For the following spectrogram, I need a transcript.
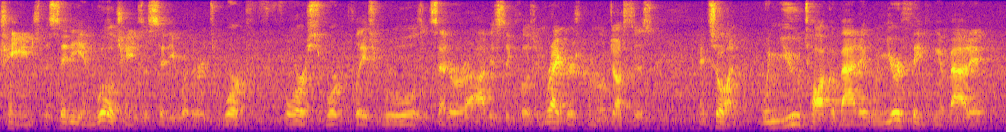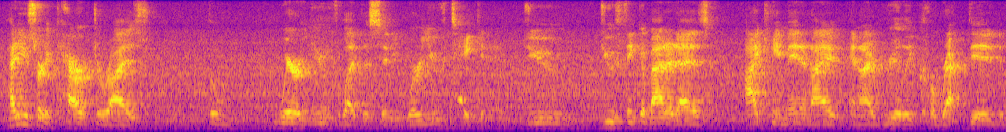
changed the city and will change the city, whether it's workforce, workplace rules, et cetera, obviously closing Rikers, criminal justice, and so on. When you talk about it, when you're thinking about it, how do you sort of characterize the where you've led the city, where you've taken it? Do you do you think about it as I came in and I and I really corrected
